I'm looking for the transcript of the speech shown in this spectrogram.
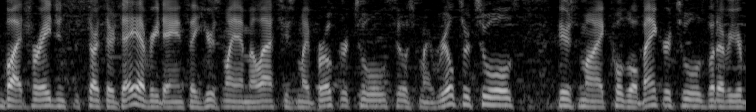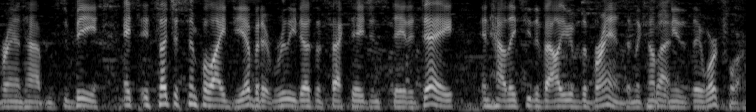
but for agents to start their day every day and say, "Here's my MLS, here's my broker tools, here's my realtor tools, here's my Coldwell Banker tools, whatever your brand happens to be," it's it's such a simple idea, but it really does affect agents day to day and how they see the value of the brand and the company Right. that they work for.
